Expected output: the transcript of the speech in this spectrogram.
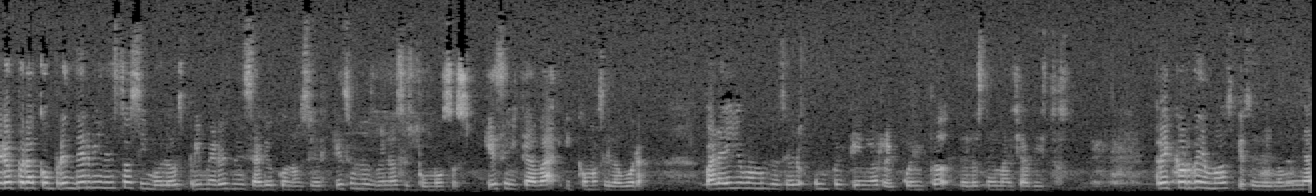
Pero para comprender bien estos símbolos, primero es necesario conocer qué son los vinos espumosos, qué es el cava y cómo se elabora. Para ello vamos a hacer un pequeño recuento de los temas ya vistos. Recordemos que se denomina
